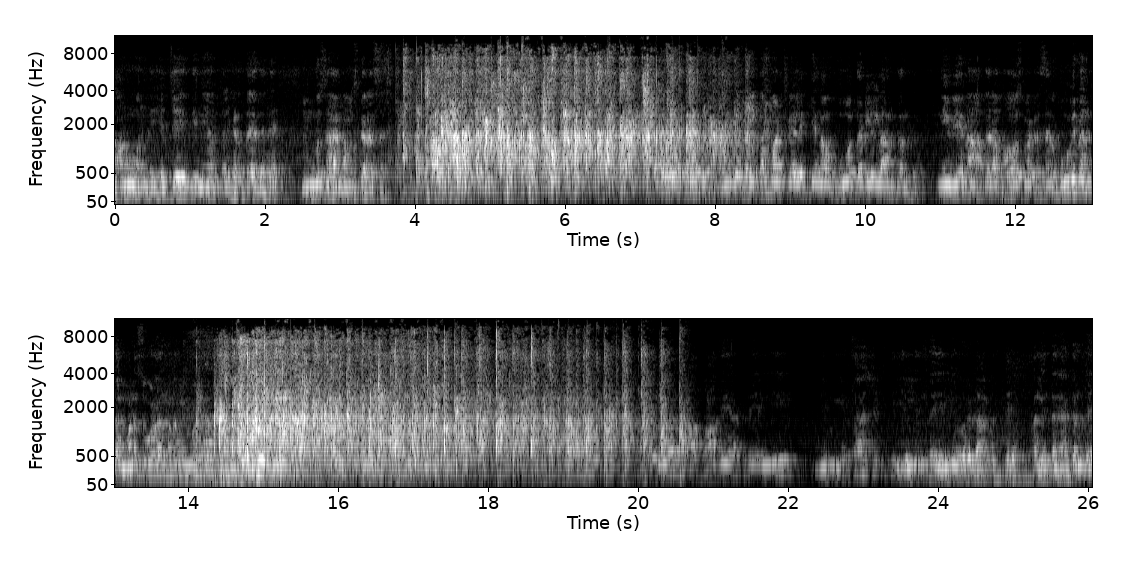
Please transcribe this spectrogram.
ನಾನು ಒಂದು ಹೆಜ್ಜೆ ಇದ್ದೀನಿ ಅಂತ ಹೇಳ್ತಾ ಇದ್ದಾರೆ. ನಿಮಗೂ ಸಹ ನಮಸ್ಕಾರ ಸರ್. ನಿಮಗೆ ವೆಲ್ಕಮ್ ಮಾಡ್ಕೊಳ್ಳಿಕ್ಕೆ ನಾವು ಹೂವು ತರಲಿಲ್ಲ ಅಂತಂದ್ರೆ. ನೀವೇನು ಆ ಥರ ಭಾವಿಸ್ಬೇಡ್ರಿ ಸರ್ ಹೂವಿನಂತ ಮನಸ್ಸುಗಳನ್ನು ನಮ್ಗೆ ಇವತ್ತು ಆ ಪಾದಯಾತ್ರೆಯಲ್ಲಿ ಯಥಾಶಕ್ತಿ ಎಲ್ಲಿಂದ ಎಲ್ಲಿವರೆಗಾಗುತ್ತೆ ಅಲ್ಲಿ ತಾನೆ. ಯಾಕಂದ್ರೆ,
